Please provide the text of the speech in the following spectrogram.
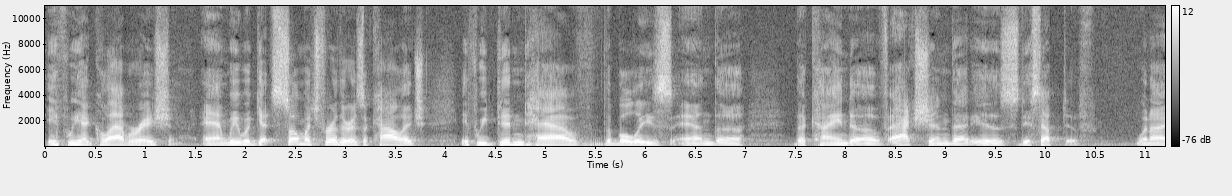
if we had collaboration. And we would get so much further as a college if we didn't have the bullies and the, the kind of action that is deceptive. When I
